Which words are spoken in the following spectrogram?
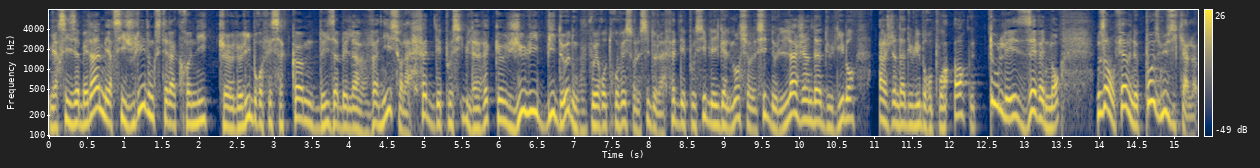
Merci Isabella, merci Julie. Donc c'était la chronique euh, Le Libre fait sa com d'Isabella Vanni sur la fête des possibles avec Julie Bideux. Donc vous pouvez retrouver sur le site de la fête des possibles et également sur le site de l'agenda du libre, agendadulibre.org, tous les événements. Nous allons faire une pause musicale.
